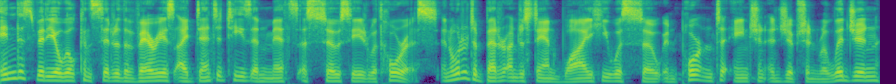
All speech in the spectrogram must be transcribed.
In this video, we'll consider the various identities and myths associated with Horus in order to better understand why he was so important to ancient Egyptian religion,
